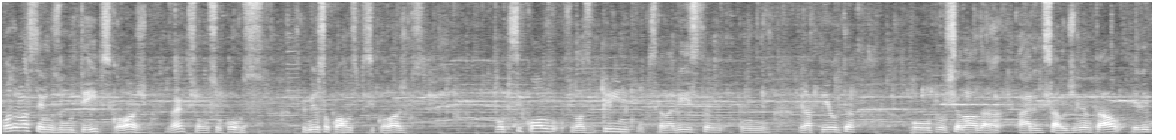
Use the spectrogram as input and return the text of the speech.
Quando nós temos o UTI psicológico, né, que são os socorros, os primeiros socorros psicológicos, o psicólogo, o filósofo clínico, o psicanalista, o terapeuta, o profissional da área de saúde mental, ele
